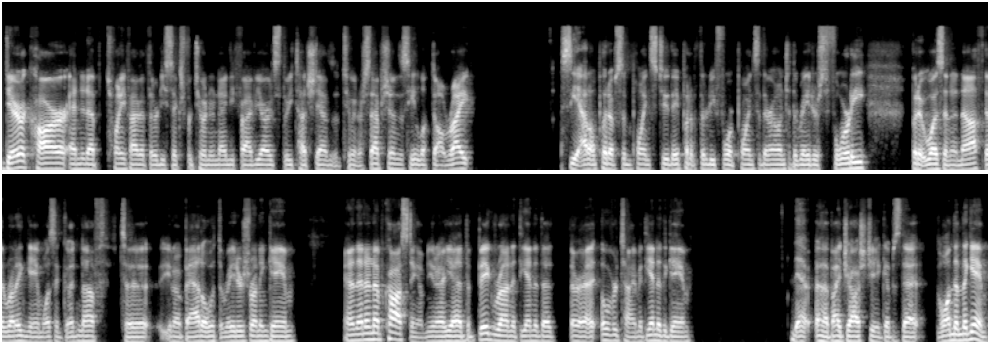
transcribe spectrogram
Derek Carr ended up 25 and 36 for 295 yards, three touchdowns, and two interceptions. He looked all right. Seattle put up some points too. They put up 34 points of their own to the Raiders 40, but it wasn't enough. The running game wasn't good enough to, you know, battle with the Raiders running game. And that ended up costing them. You know, you had the big run at the end of the or at overtime at the end of the game that uh, by Josh Jacobs that won them the game.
